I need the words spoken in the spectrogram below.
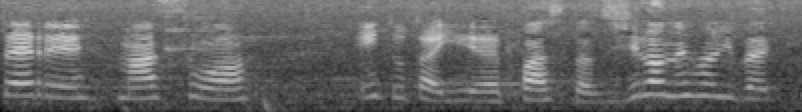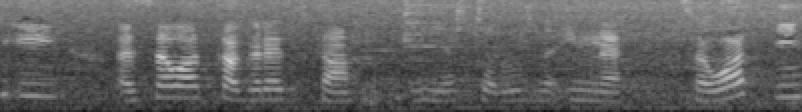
sery, masło i tutaj e, pasta z zielonych oliwek i sałatka grecka i jeszcze różne inne sałatki.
